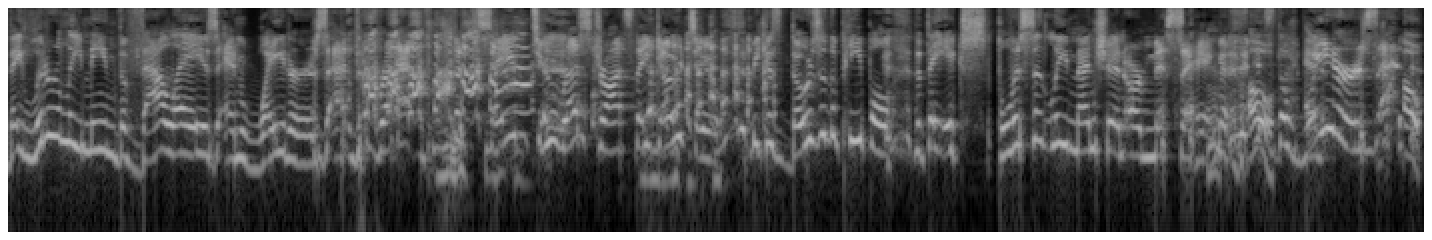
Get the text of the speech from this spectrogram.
they literally mean the valets and waiters at the, at the same two restaurants they go to. Because those are the people that they explicitly mention are missing. Oh, it's the and- waiters. Oh,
